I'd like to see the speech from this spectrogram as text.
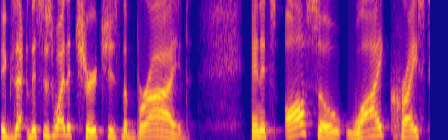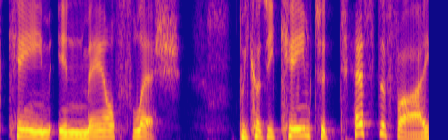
Exactly. This is why the church is the bride. And it's also why Christ came in male flesh, because he came to testify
